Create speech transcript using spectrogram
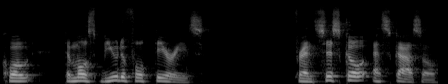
quote, the most beautiful theories. Francisco Ascaso.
